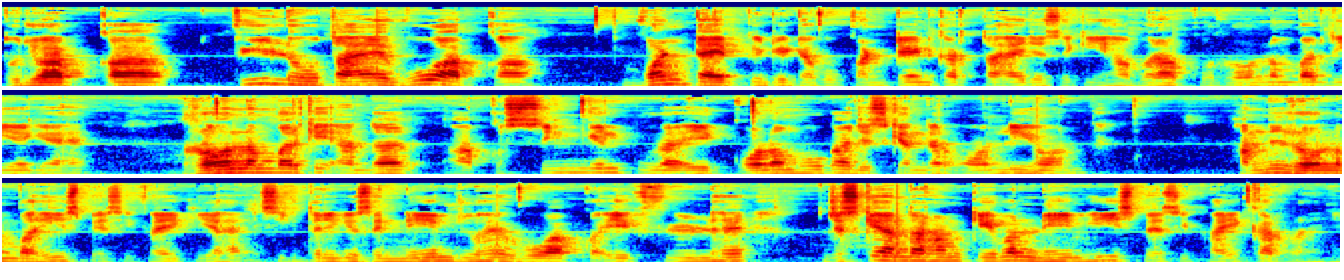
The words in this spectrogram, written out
तो जो आपका फ़ील्ड होता है वो आपका वन टाइप के डेटा को कंटेंट करता है। जैसे कि यहाँ पर आपको रोल नंबर दिया गया है। रोल नंबर के अंदर आपको सिंगल पूरा एक कॉलम होगा जिसके अंदर ओनली ऑन हमने रोल नंबर ही स्पेसिफाई किया है। इसी तरीके से नेम जो है वो आपका एक फ़ील्ड है जिसके अंदर हम केवल नेम ही स्पेसिफाई कर रहे हैं।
